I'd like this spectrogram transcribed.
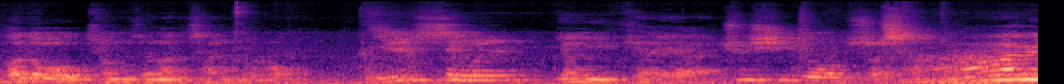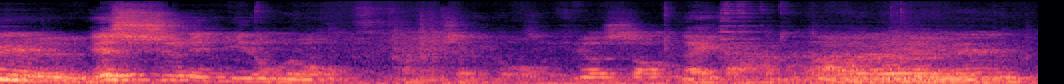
더더욱 겸손한 삶으로 일생을 영위케 하여 주시옵소서. 아멘. 예수님 이름으로 감사드리고 기도하옵나이다. 아멘.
